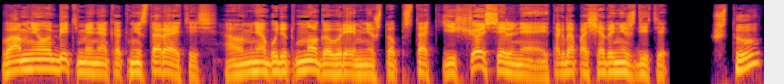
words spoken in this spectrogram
Вам не убить меня, как не старайтесь, а у меня будет много времени, чтобы стать еще сильнее, и тогда пощады не ждите. Что?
